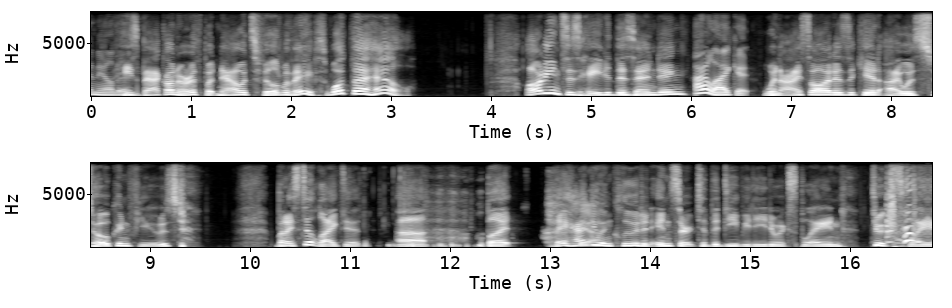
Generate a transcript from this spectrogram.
I nailed it. He's back on Earth, but now it's filled with apes. What the hell? Audiences hated this ending. I like it. When I saw it as a kid, I was so confused, but I still liked it. Uh, but they had to include an insert to the DVD to explain to explain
